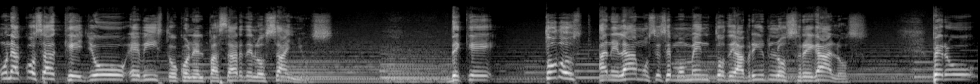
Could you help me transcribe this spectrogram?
una cosa que yo he visto con el pasar de los años, de que todos anhelamos ese momento de abrir los regalos, pero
